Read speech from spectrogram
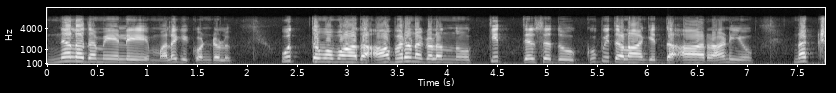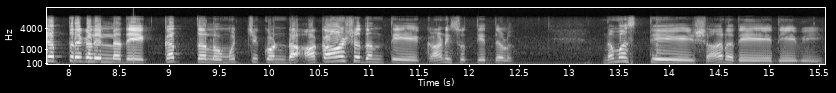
ನೆಲದ ಮೇಲೆ ಮಲಗಿಕೊಂಡಳು. ಉತ್ತಮವಾದ ಆಭರಣಗಳನ್ನು ಕಿತ್ತೆಸೆದು ಕುಪಿತಳಾಗಿದ್ದ ಆ ರಾಣಿಯು ನಕ್ಷತ್ರಗಳಿಲ್ಲದೆ ಕತ್ತಲು ಮುಚ್ಚಿಕೊಂಡ ಆಕಾಶದಂತೆ ಕಾಣಿಸುತ್ತಿದ್ದಳು. ನಮಸ್ತೆ ಶಾರದೆ ದೇವಿ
